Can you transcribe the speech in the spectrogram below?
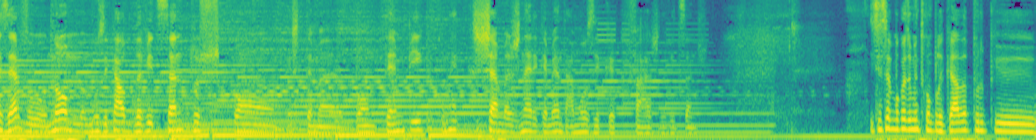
Noiserve, o nome musical de David Santos, com este tema Bom Tempi. Como é que chama genericamente a música que faz David Santos? Isso é sempre uma coisa muito complicada porque.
